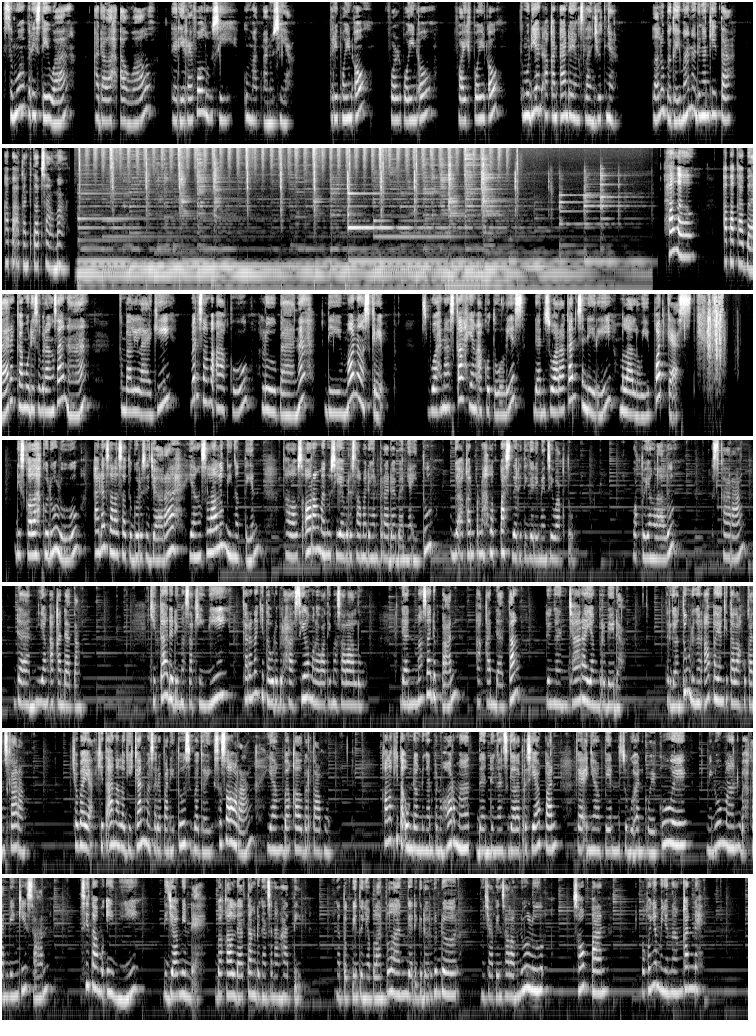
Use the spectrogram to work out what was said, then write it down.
Semua peristiwa adalah awal dari revolusi umat manusia. 3.0, 4.0, 5.0, kemudian akan ada yang selanjutnya. Lalu bagaimana dengan kita? Apa akan tetap sama? Halo, apa kabar kamu di seberang sana? Kembali lagi bersama aku, Lubana, di Monoscript. Sebuah naskah yang aku tulis dan suarakan sendiri melalui podcast. Di sekolahku dulu, ada salah satu guru sejarah yang selalu ngingetin kalau seorang manusia bersama dengan peradabannya itu nggak akan pernah lepas dari tiga dimensi waktu. Waktu yang lalu, sekarang, dan yang akan datang. Kita ada di masa kini karena kita udah berhasil melewati masa lalu, dan masa depan akan datang dengan cara yang berbeda. Tergantung dengan apa yang kita lakukan sekarang. Coba ya, kita analogikan masa depan itu sebagai seseorang yang bakal bertamu. Kalau kita undang dengan penuh hormat dan dengan segala persiapan, kayak nyiapin suguhan kue-kue, minuman, bahkan bingkisan, si tamu ini dijamin deh bakal datang dengan senang hati. Ngetuk pintunya pelan-pelan, gak digedor-gedor, ngucapin salam dulu, sopan, pokoknya menyenangkan deh.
